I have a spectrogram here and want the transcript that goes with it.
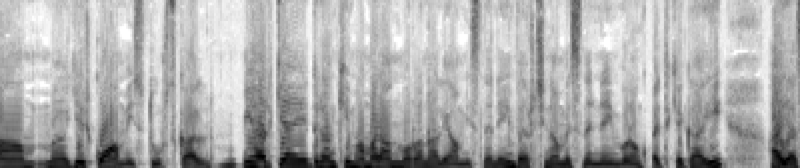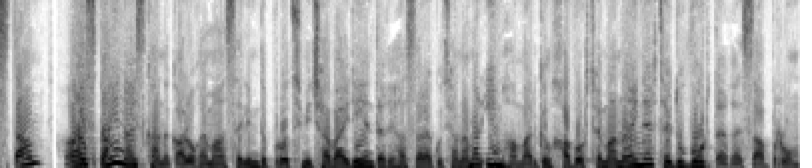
կամ 2 ամիս դուրս գալ։ Իհարկե դրանք իմ համար անմոռանալի ամիսներ էին, վերջին ամիսներն էին, որոնք պետք է գայի Հայաստան։ Այս բանին այսքանը կարող եմ ասել իմ դպրոցի միջավայրի այնտեղի հասարակության համար իմ համար գլխավոր թեման այն էր, թե դու որտեղ ես ապրում։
